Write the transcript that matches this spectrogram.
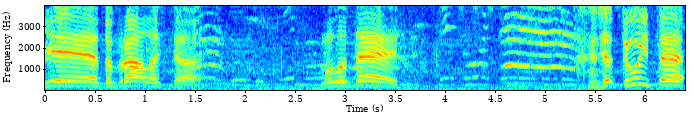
Є, добралася. Молодець. Рятуйте!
